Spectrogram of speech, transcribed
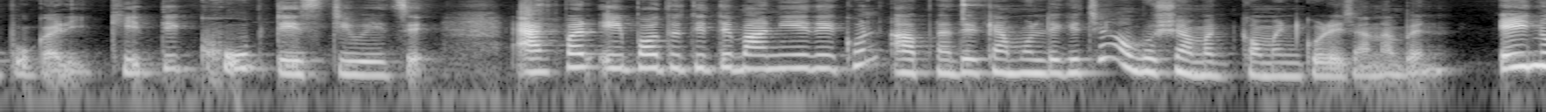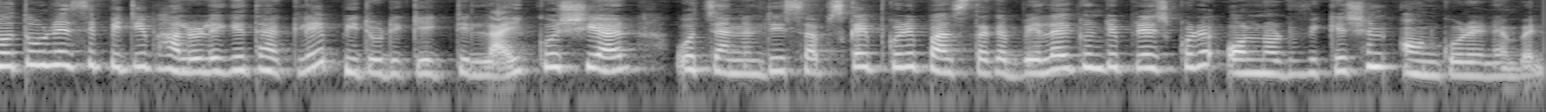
উপকারী। খেতে খুব টেস্টি হয়েছে। একবার এই পদ্ধতিতে বানিয়ে দেখুন, আপনাদের কেমন লেগেছে অবশ্যই আমাকে কমেন্ট করে জানাবেন। এই নতুন রেসিপিটি ভালো লেগে থাকলে ভিডিওটিকে একটি লাইক ও শেয়ার ও চ্যানেলটি সাবস্ক্রাইব করে পাঁচ টাকা বেল আইকনটি প্রেস করে অল নোটিফিকেশন অন করে নেবেন।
